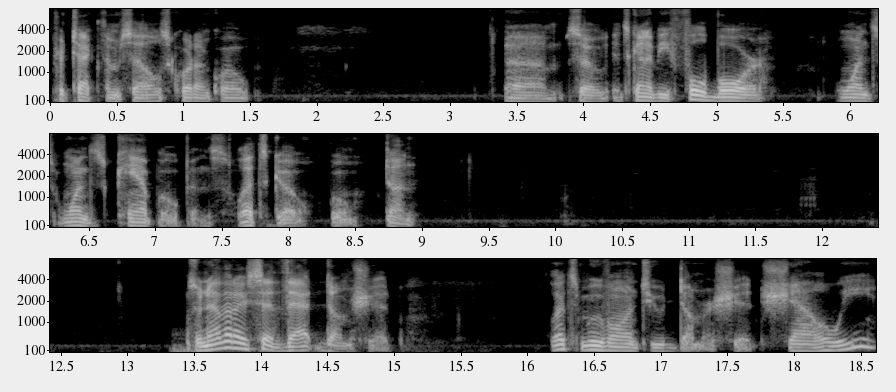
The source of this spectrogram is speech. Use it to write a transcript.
protect themselves, quote unquote. Um, so it's going to be full bore once once camp opens. Let's go. Boom. Done. So now that I've said that dumb shit, let's move on to dumber shit, shall we?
